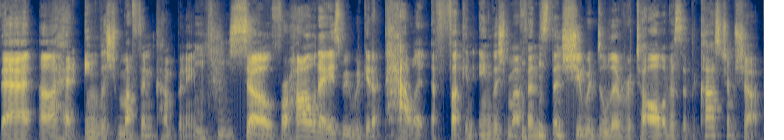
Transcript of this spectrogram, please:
that uh, had English Muffin Company. Mhm. So for holidays, we would get a pallet of fucking English muffins that she would deliver to all of us at the costume shop.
